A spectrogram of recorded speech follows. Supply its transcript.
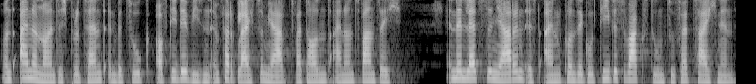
und 91 Prozent in Bezug auf die Devisen im Vergleich zum Jahr 2021. In den letzten Jahren ist ein konsekutives Wachstum zu verzeichnen.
